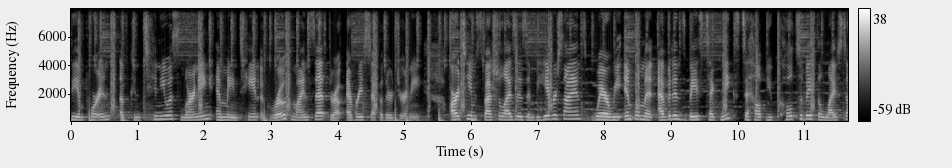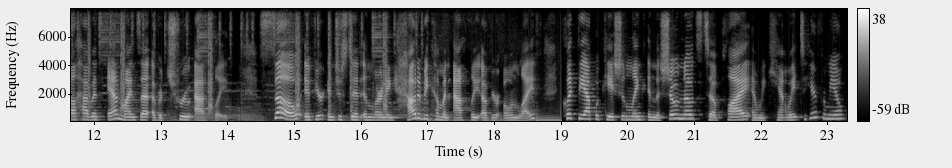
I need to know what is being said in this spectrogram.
the importance of continuous learning and maintain a growth mindset throughout every step of their journey. Our team specializes in behavior science, where we implement evidence based techniques to help you cultivate the lifestyle habits and mindset of a true athlete. So, if you're interested in learning how to become an athlete of your own life, click the application link in the show notes to apply, and we can't wait to hear from you.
